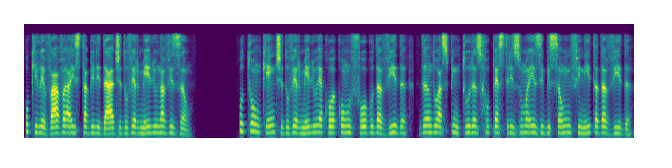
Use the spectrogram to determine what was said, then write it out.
o que levava à estabilidade do vermelho na visão. O tom quente do vermelho ecoa com o fogo da vida, dando às pinturas rupestres uma exibição infinita da vida.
